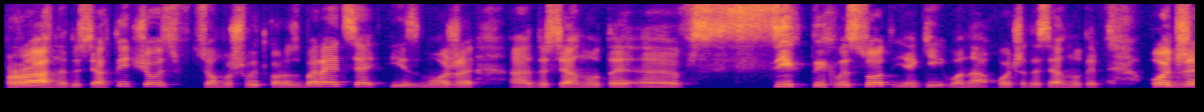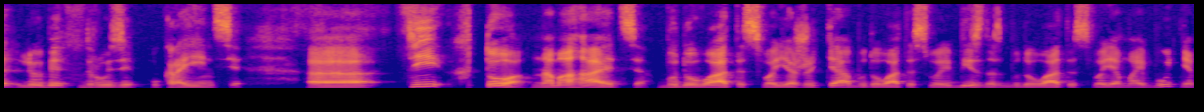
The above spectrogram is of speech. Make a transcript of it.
прагне досягти чогось, в цьому швидко розбереться і зможе е, досягнути е, всіх тих висот, які вона хоче досягнути. Отже, любі друзі, українці. Е, Ті, хто намагається будувати своє життя, будувати свій бізнес, будувати своє майбутнє,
